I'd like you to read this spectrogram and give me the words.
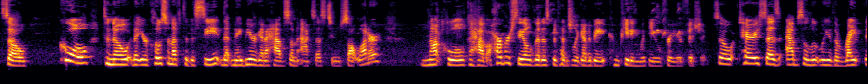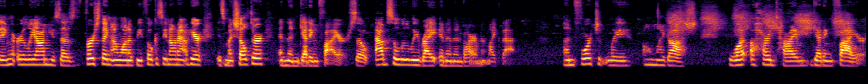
So cool to know that you're close enough to the sea that maybe you're going to have some access to salt water. Not cool to have a harbor seal that is potentially going to be competing with you for your fishing. So Terry says absolutely the right thing early on. He says, first thing I want to be focusing on out here is my shelter and then getting fire. So absolutely right in an environment like that. Unfortunately, oh my gosh, what a hard time getting fire.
